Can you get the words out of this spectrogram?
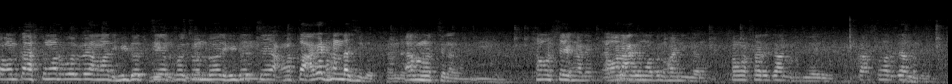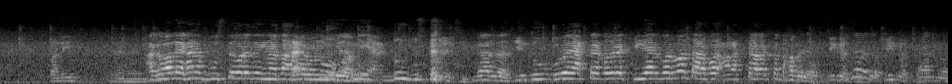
তখন কাস্টমার বলবে আমার হিট হচ্ছে প্রচণ্ড হিট হচ্ছে আমার তো আগে ঠান্ডা ছিল এখন হচ্ছে না সমস্যা এখানে। আমার আগের মতন হয়নি কেন? সমস্যাটা জানো কাস্টমার জানো তো। মানে আগে বলে এখানে বুঝতে পারে দেখি না তারপর অন্য আমি একদম বুঝতে পেরেছি। কিন্তু পুরো একটা করে ক্লিয়ার করব তারপর আরেকটা আরেকটা ধাপে যাব। ঠিক আছে, ঠিক আছে। একদম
